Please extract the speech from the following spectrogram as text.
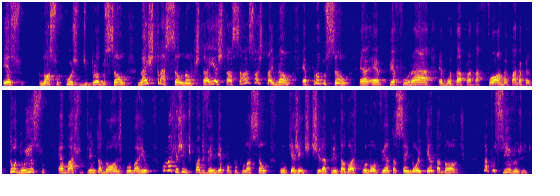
Isso. Nosso custo de produção não é extração, não. Extrair a extração é só extrair. Não, é produção. É, é perfurar, é botar a plataforma, é pagar. Tudo isso é abaixo de 30 dólares por barril. Como é que a gente pode vender para a população um que a gente tira 30 dólares por 90, 100, 80 dólares? Não é possível, gente.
